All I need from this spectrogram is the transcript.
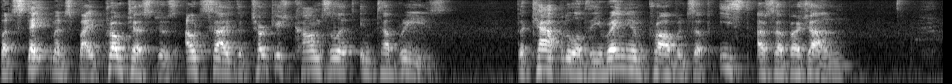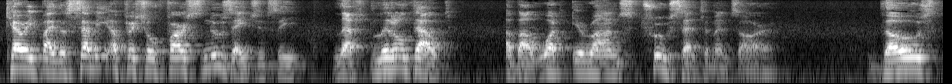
but statements by protesters outside the Turkish consulate in Tabriz, the capital of the Iranian province of East Azerbaijan, carried by the semi official Fars news agency, left little doubt about what Iran's true sentiments are. Those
